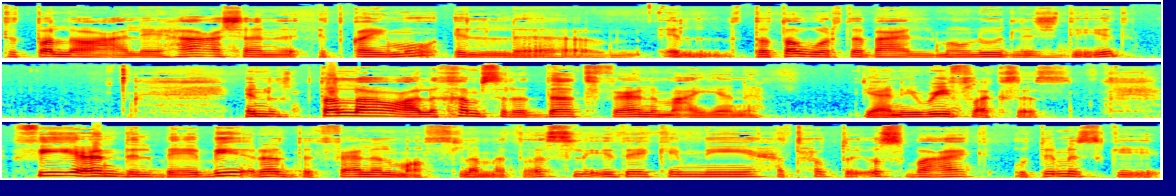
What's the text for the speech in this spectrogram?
تطلعوا عليها عشان تقيموا التطور تبع المولود الجديد. إنه تطلعوا على خمس ردات فعل معينة. يعني reflexes في عند البيبي ردة فعل المص لما تغسلي ايديك منيح تحطي إصبعك وتمسكي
